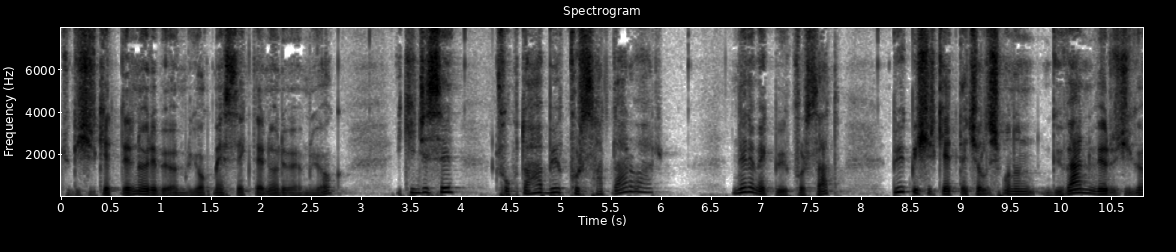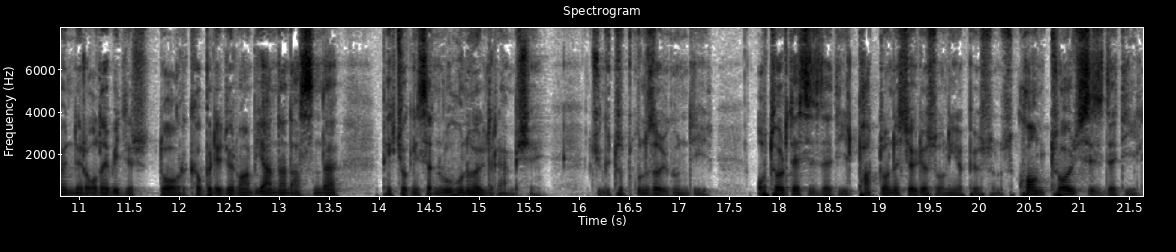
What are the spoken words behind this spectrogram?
Çünkü şirketlerin öyle bir ömrü yok, mesleklerin öyle bir ömrü yok. İkincisi çok daha büyük fırsatlar var. Ne demek büyük fırsat? Büyük bir şirkette çalışmanın güven verici yönleri olabilir. Doğru kabul ediyorum ama bir yandan da aslında pek çok insanın ruhunu öldüren bir şey. Çünkü tutkunuza uygun değil. Otorite sizde değil. Patron ne söylüyorsa onu yapıyorsunuz. Kontrol sizde değil.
